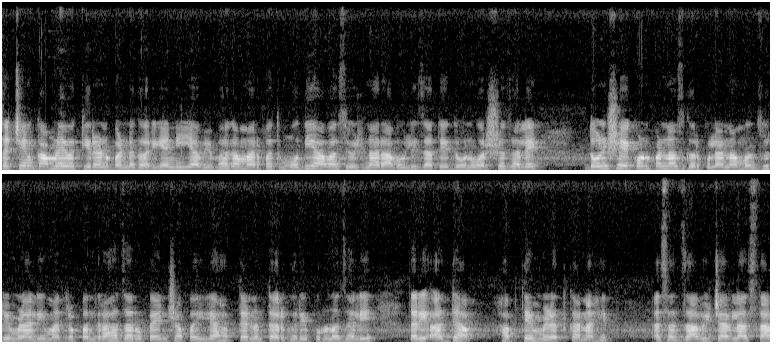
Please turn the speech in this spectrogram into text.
सचिन कांबळे व किरण बंडगर यांनी या विभागामार्फत मोदी आवास योजना राबवली जाते. दोन वर्ष झाले दोनशे एकोणपन्नास घरकुलांना मंजुरी मिळाली. मात्र पंधरा हजार रुपयांच्या पहिल्या हप्त्यानंतर घरे पूर्ण झाली तरी अद्याप हप्ते मिळत का नाहीत असा जा विचारला असता.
